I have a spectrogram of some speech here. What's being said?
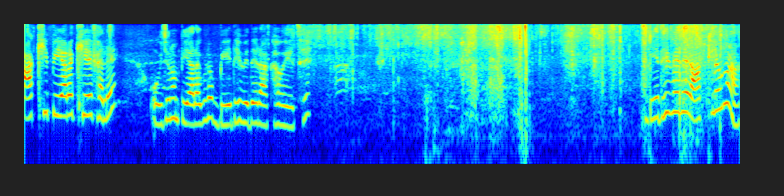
পাখি পেয়ারা খেয়ে ফেলে, ওই জন্য পেয়ারাগুলো বেঁধে বেঁধে রাখা হয়েছে। বেঁধে বেঁধে রাখলেও না,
